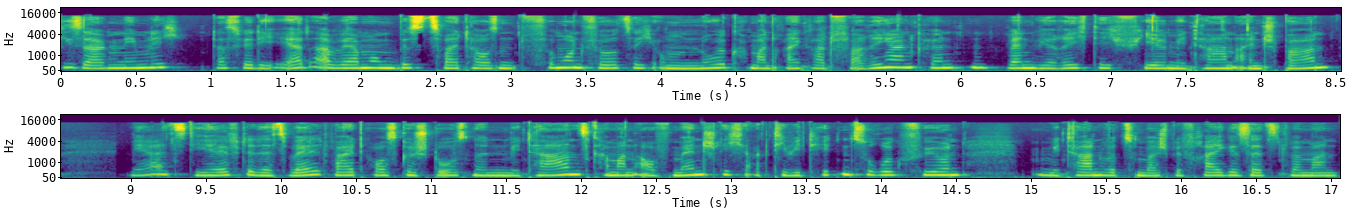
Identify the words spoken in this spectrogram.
Die sagen nämlich, dass wir die Erderwärmung bis 2045 um 0,3 Grad verringern könnten, wenn wir richtig viel Methan einsparen. Mehr als die Hälfte des weltweit ausgestoßenen Methans kann man auf menschliche Aktivitäten zurückführen. Methan wird zum Beispiel freigesetzt, wenn man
